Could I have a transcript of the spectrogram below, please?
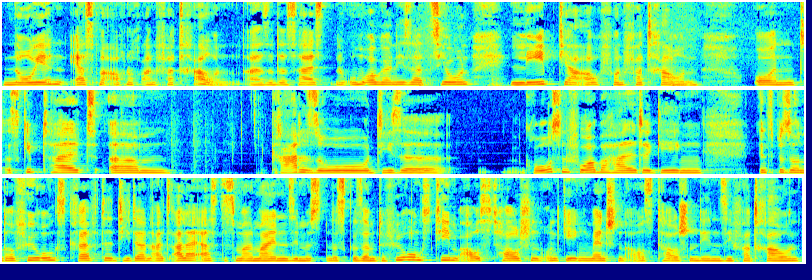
Neuen erstmal auch noch an Vertrauen. Also das heißt, eine Umorganisation lebt ja auch von Vertrauen. Und es gibt halt ähm, gerade so diese großen Vorbehalte gegen insbesondere Führungskräfte, die dann als allererstes mal meinen, sie müssten das gesamte Führungsteam austauschen und gegen Menschen austauschen, denen sie vertrauen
